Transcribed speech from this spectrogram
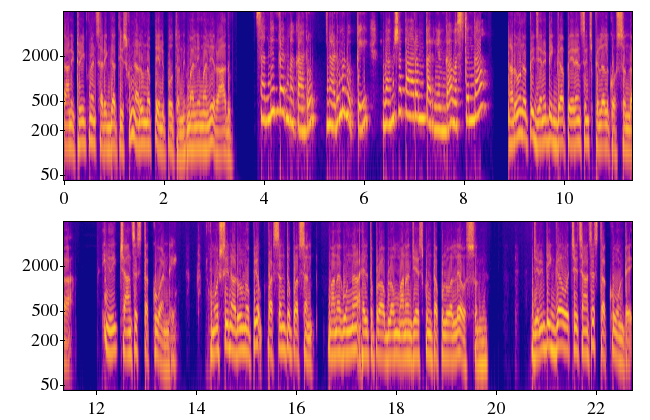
దాని ట్రీట్మెంట్ సరిగ్గా తీసుకుని నడుము నొప్పి వెళ్ళిపోతుంది. మళ్ళీ మళ్ళీ రాదు. సందీప్ వర్మ గారు నడుము నొప్పి వంశపారంపర్యంగా వస్తుందా? నడుము నొప్పి జెనెటిక్గా పేరెంట్స్ నుంచి పిల్లలకు వస్తుందా? ఇది ఛాన్సెస్ తక్కువ అండి. మోస్ట్లీ నడుము నొప్పి పర్సన్ టు పర్సన్ మనకున్న హెల్త్ ప్రాబ్లం మనం చేసుకున్న తప్పుల వల్లే వస్తుంది. జెనెటిక్గా వచ్చే ఛాన్సెస్ తక్కువ ఉంటాయి.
